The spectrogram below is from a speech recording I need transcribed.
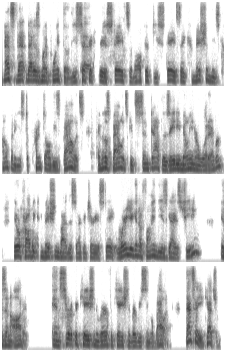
that's that that is my point though. These yeah. Secretary of States of all 50 states, they commission these companies to print all these ballots, and those ballots get sent out. Those 80 million or whatever, they were probably mm-hmm. commissioned by the Secretary of State. Where are you're going to find these guys cheating is an audit and certification and verification of every single ballot. That's how you catch them.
